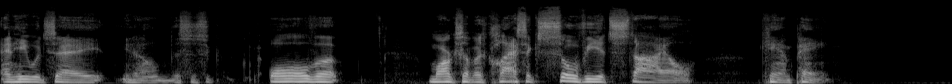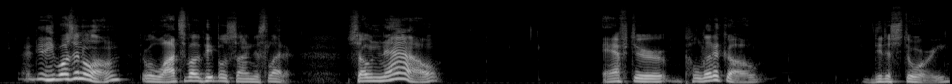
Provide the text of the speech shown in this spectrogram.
and he would say, you know, this is all the marks of a classic Soviet style campaign. And he wasn't alone. There were lots of other people who signed this letter. So now, after Politico did a story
